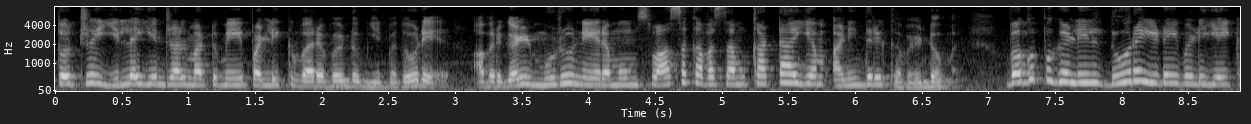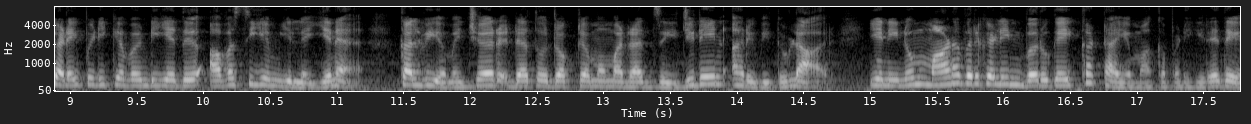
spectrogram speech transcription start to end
தொற்று இல்லை என்றால் மட்டுமே பள்ளிக்கு வர வேண்டும் என்பதோடு அவர்கள் முழு நேரமும் சுவாச கவசம் கட்டாயம் அணிந்திருக்க வேண்டும். வகுப்புகளில் தூர இடைவெளியை கடைபிடிக்க வேண்டியது அவசியம் இல்லை என கல்வி அமைச்சர் Dato doctor Mohamed Radzi Jidin அறிவித்துள்ளார். எனினும் மாணவர்களின் வருகை கட்டாயமாக்கப்படுகிறது.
